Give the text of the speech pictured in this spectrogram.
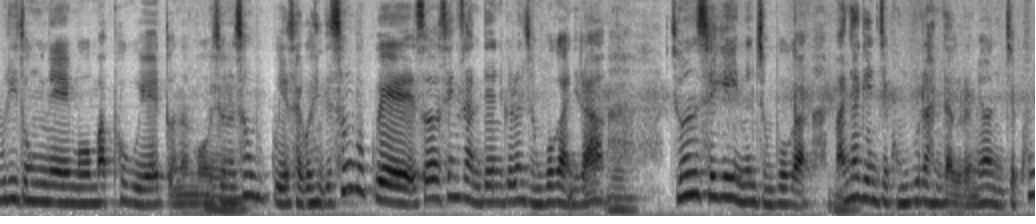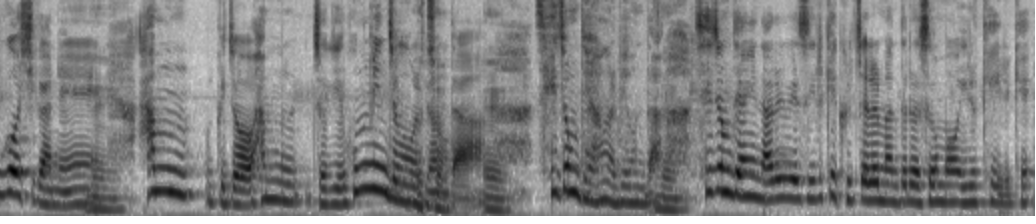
우리 동네 뭐 마포구에 또는 뭐 네. 저는 성북구에 살고 있는데 성북구에서 생산된 그런 정보가 아니라 네. 전 세계에 있는 정보가 만약에 이제 공부를 한다 그러면 이제 국어 시간에 네. 한 그죠 한문 저기 훈민정음을 그렇죠. 배운다. 네. 세종대왕을 배운다. 네. 세종대왕이 나를 위해서 이렇게 글자를 만들어서 뭐 이렇게 이렇게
